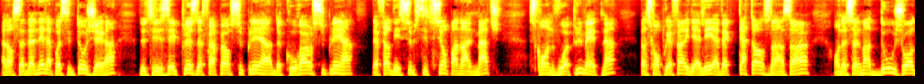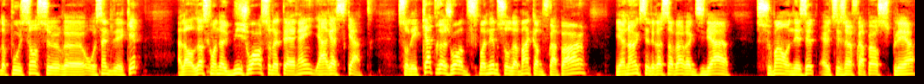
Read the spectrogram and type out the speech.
Alors, ça donnait la possibilité aux gérants d'utiliser plus de frappeurs suppléants, de coureurs suppléants, de faire des substitutions pendant le match, ce qu'on ne voit plus maintenant parce qu'on préfère y aller avec 14 lanceurs. On a seulement 12 joueurs de position sur, euh, au sein de l'équipe. Alors, lorsqu'on a 8 joueurs sur le terrain, il en reste 4. sur les quatre joueurs disponibles sur le banc comme frappeur, il y en a un qui c'est le receveur auxiliaire. Souvent, on hésite à utiliser un frappeur suppléant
